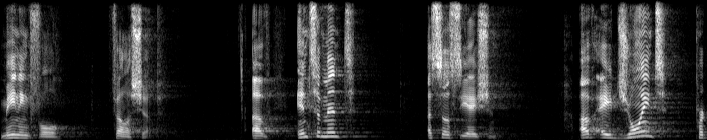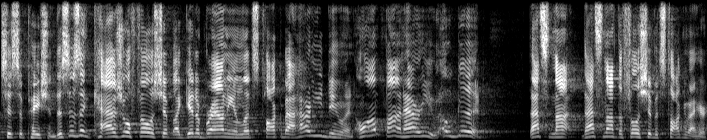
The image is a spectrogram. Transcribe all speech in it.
meaningful fellowship, of intimate association, of a joint participation. This isn't casual fellowship like get a brownie and let's talk about how are you doing? Oh, I'm fine. How are you? Oh, good. That's not, that's not the fellowship it's talking about here.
